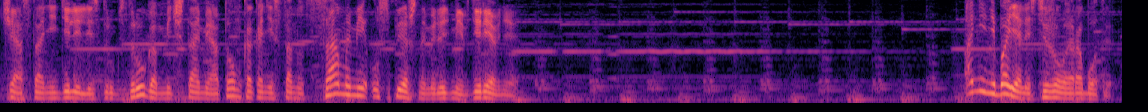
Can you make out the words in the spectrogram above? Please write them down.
Часто они делились друг с другом мечтами о том, как они станут самыми успешными людьми в деревне. Они не боялись тяжелой работы –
